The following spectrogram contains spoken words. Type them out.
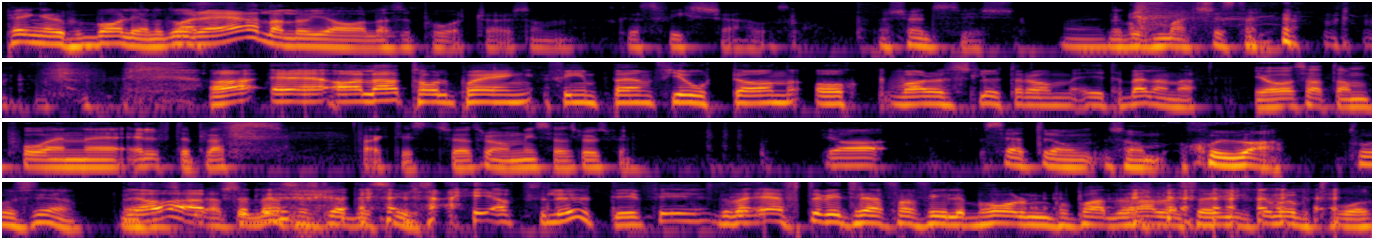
pengar uppenbarligen. Och då, Var är alla lojala supportrar som ska swisha och så? Jag kör inte Swish. Jag går på matcher istället. Ja, eh, Ala 12 poäng, Fimpen 14 och var slutar de i tabellen då? Jag har satt dem på en eh, elfte plats faktiskt, så jag tror de missar slutspel. Jag sätter dem som sjua. Får vi se. Vem Ja, skrattar- absolut. Sist. Nej, absolut. Det är Det var efter vi träffade Filip Holm på paddelhallen så gick de upp två.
